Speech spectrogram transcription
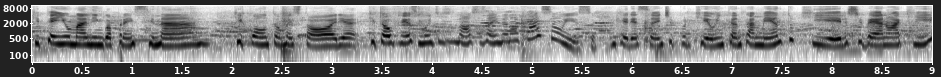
que tem uma língua para ensinar, que conta uma história, que talvez muitos dos nossos ainda não façam isso. Interessante porque o encantamento que eles tiveram aqui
